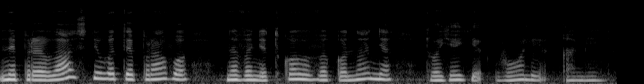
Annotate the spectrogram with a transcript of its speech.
не привласнювати право на виняткове виконання Твоєї волі. Амінь.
